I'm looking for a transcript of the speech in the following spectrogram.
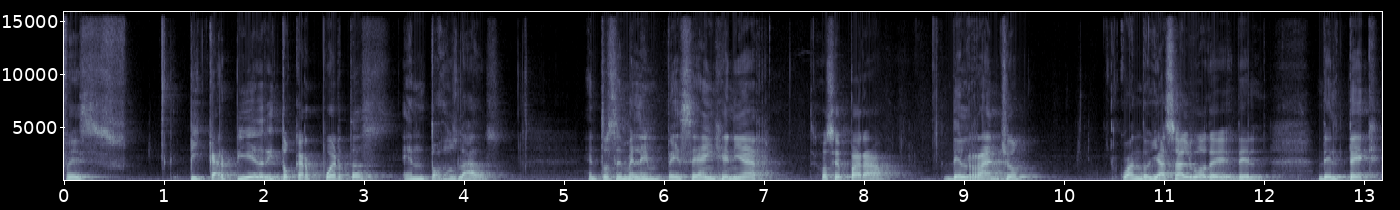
pues, picar piedra y tocar puertas en todos lados. Entonces me la empecé a ingeniar, José, para del rancho, cuando ya salgo del, del TEC,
